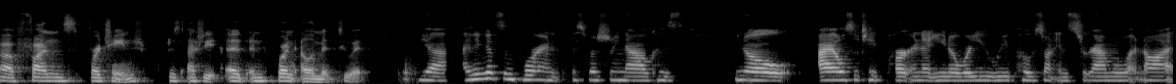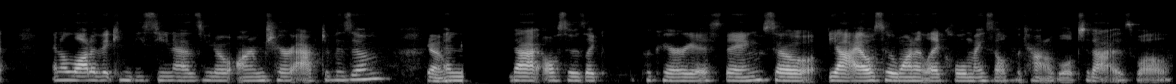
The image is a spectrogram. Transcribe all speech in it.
uh, funds for change, which is actually an important element to it. Yeah, I think it's important, especially now, because you know I also take part in it. You know, where you repost on Instagram or whatnot, and a lot of it can be seen as you know armchair activism. Yeah, and that also is like precarious thing. So yeah, I also want to like hold myself accountable to that as well.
